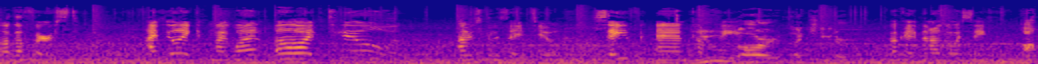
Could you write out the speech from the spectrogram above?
I'll go first. I feel like my one, oh, I have two. Say two. Safe and comfy. You are a cheater. Okay, then I'll go with safe. Ah,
